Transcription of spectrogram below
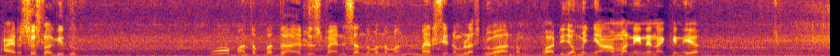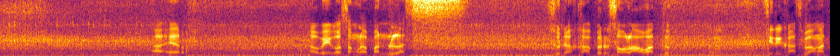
Air sus lagi tuh Wah mantap banget. Air suspension teman-teman. Mercy 1626 Wah dijamin nyaman ini naik ini ya AR HW 018 Sudahkah bersolawat tuh. Ciri khas banget.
